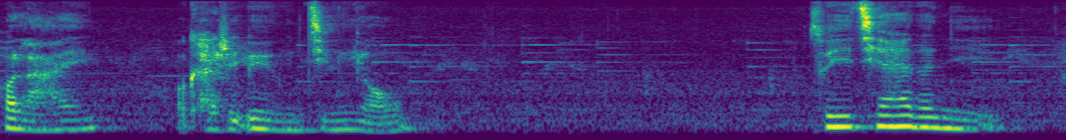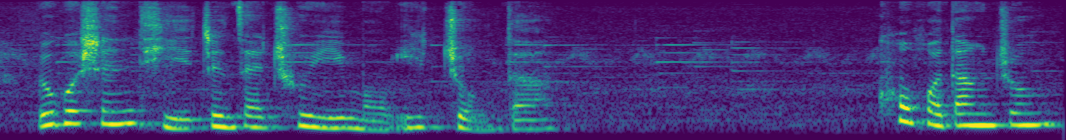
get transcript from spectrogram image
后来我开始运用精油。所以，亲爱的你，如果身体正在处于某一种的困惑当中，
